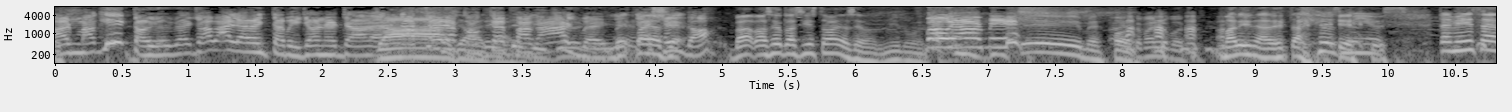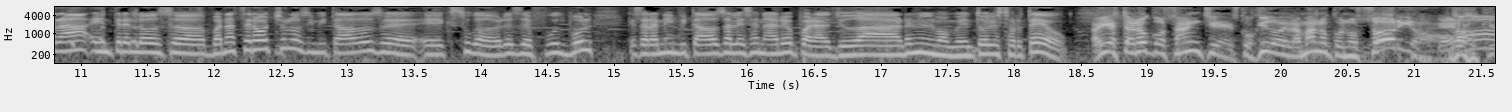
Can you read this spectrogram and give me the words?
al maguito, ya vale 20 millones de dólares. Ya, No tiene ya, con ya. qué pagar, güey. Ve- Es váyase. decir, ¿no? va, va a hacer la siesta, váyase a dormir. Me voy a dormir. Sí, mejor. Marina, detalles. Dios mío. También estará entre los, ah, van a ser ocho los invitados, eh, exjugadores de fútbol, que estarán invitados al escenario para ayudar en el momento del sorteo. Ahí está Loco Sánchez, cogido de la mano con Osorio.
